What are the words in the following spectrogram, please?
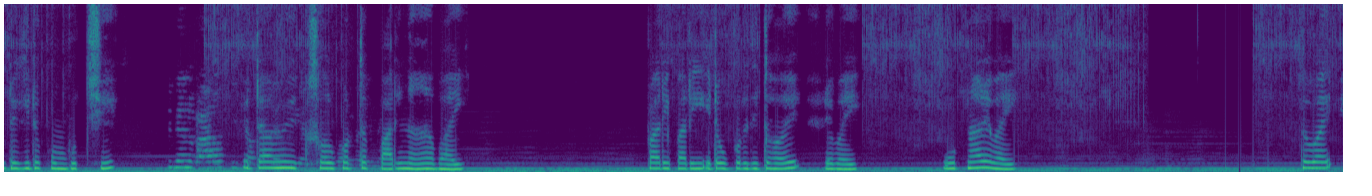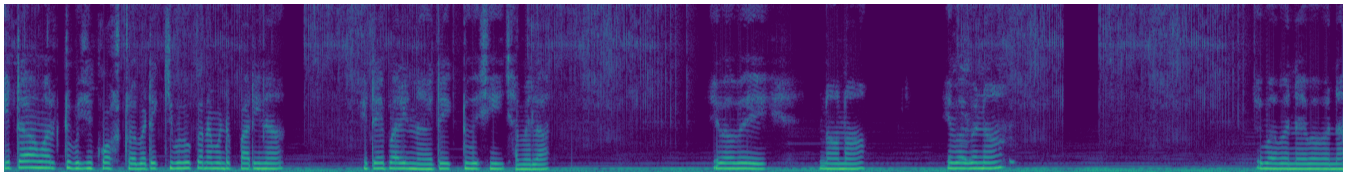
এটা কীরকম বুঝছি। এটা আমি সলভ করতে পারি না, ভাই। পারি পারি, এটা উপরে দিতে হয়। রে ভাই, উঠ না রে ভাই। তো ভাই, এটা আমার একটু বেশি কষ্ট হবে। এটা কীভাবে করে আমি এটা পারি না? এটাই পারি না, এটা একটু বেশি ঝামেলা। এভাবে, না না। এভাবে না। এভাবে না এভাবে না।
